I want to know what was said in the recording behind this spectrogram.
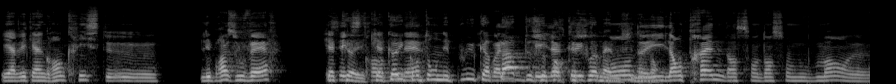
Et avec un grand Christ, euh, les bras ouverts, qui accueille, qui accueille quand on n'est plus capable de se porter soi-même. Il entraîne dans son, dans son mouvement euh,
